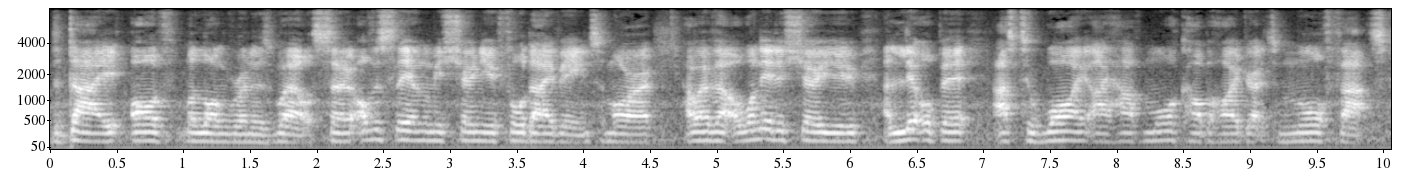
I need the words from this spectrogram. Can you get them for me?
the day of my long run as well. So obviously I'm going to be showing you full day of eating tomorrow. However, I wanted to show you a little bit as to why I have more carbohydrates and more fats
